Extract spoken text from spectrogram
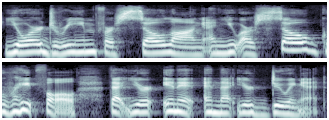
your dream for so long and you are so grateful that you're in it and that you're doing it.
